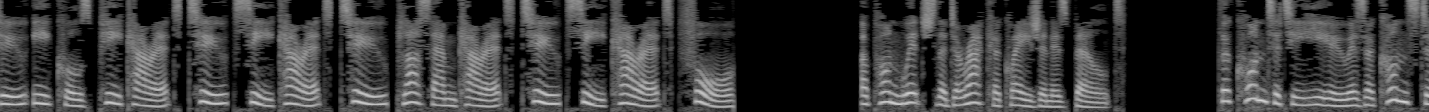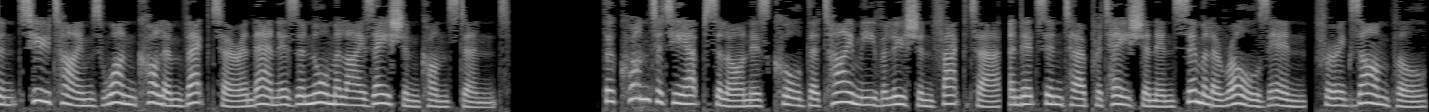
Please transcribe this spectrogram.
2 equals p caret 2 c caret 2 plus m caret 2 c caret 4 upon which the Dirac equation is built. The quantity u is a constant 2 times 1 column vector and n is a normalization constant. The quantity epsilon is called the time evolution factor, and its interpretation in similar roles in, for example,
